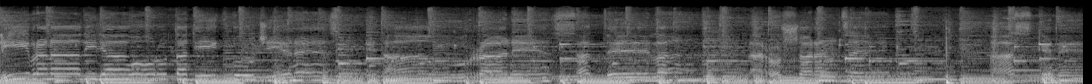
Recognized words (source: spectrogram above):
libran adila hortatik gutxienez eta urran ezatela la rosarantzek azkenera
